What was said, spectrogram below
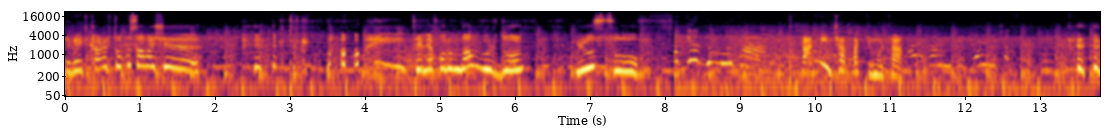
Evet kar topu savaşı. Telefonumdan vurdun. Yusuf. Yok yumurta. Ben miyim çatlak yumurta? Hayır ben, ben çok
